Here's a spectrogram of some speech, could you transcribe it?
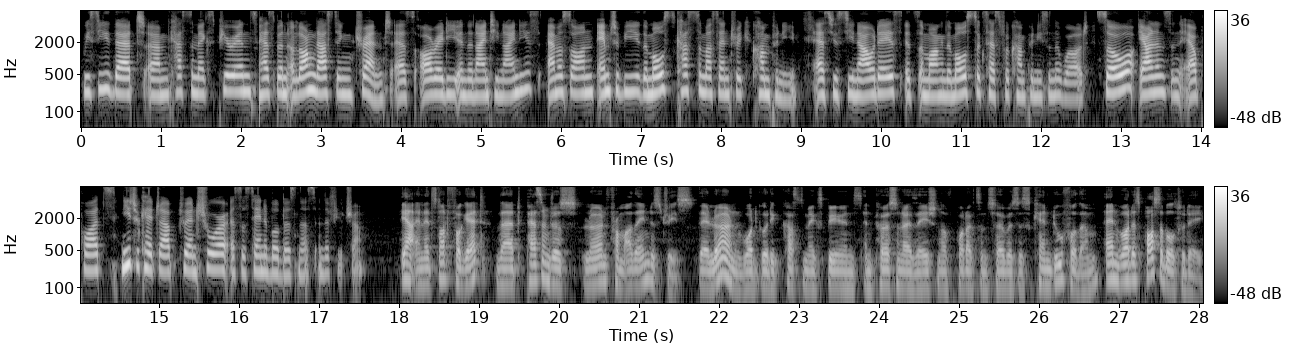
we see that um, customer experience has been a long lasting trend, as already in the 1990s, Amazon aimed to be the most customer centric company. As you see nowadays, it's among the most successful companies in the world. So, airlines and airports need to catch up to ensure a sustainable business in the future. Yeah, and let's not forget that passengers learn from other industries. They learn what good customer experience and personalization of products and services can do for them and what is possible today.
